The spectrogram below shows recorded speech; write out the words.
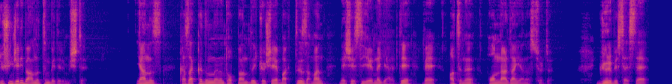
düşünceli bir anlatım belirmişti. Yalnız Kazak kadınlarının toplandığı köşeye baktığı zaman neşesi yerine geldi ve atını onlardan yana sürdü. Gür bir sesle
